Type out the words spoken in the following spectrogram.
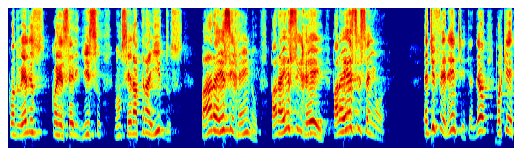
Quando eles conhecerem isso, vão ser atraídos para esse reino, para esse rei, para esse Senhor. É diferente, entendeu? Porque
